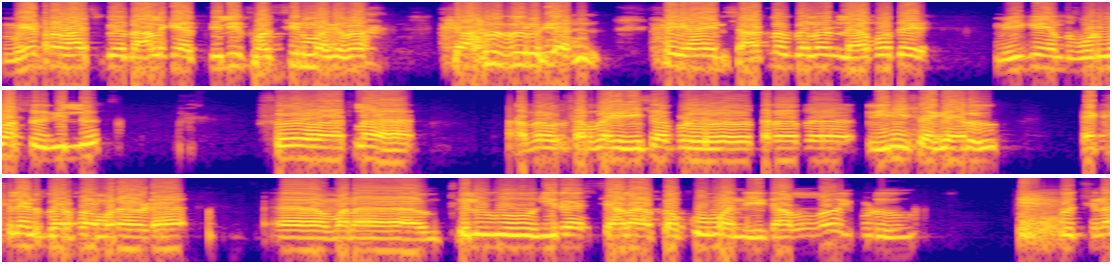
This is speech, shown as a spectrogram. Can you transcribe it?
మీటర్ రాసిపోయేది వాళ్ళకి అది తెలియదు ఫస్ట్ సినిమా కదా. కాదు గురు గారు ఆయన షాట్లో పిల్లలు లేకపోతే మీకే ఎంత పొడుగు వస్తుంది వీళ్ళు. సో అట్లా అందరూ సరదాగా చేసినప్పుడు తర్వాత వినీషా గారు ఎక్సలెంట్ పెర్ఫార్మర్ ఆవిడ మన తెలుగు హీరోయిన్స్ చాలా తక్కువ మంది ఈ కాలంలో. ఇప్పుడు వచ్చిన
